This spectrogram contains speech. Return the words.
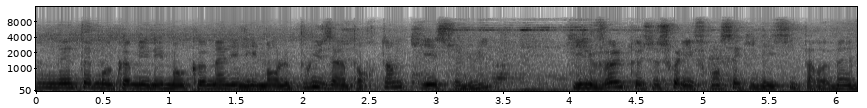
notamment comme élément commun l'élément le plus important qui est celui qu'ils veulent que ce soit les Français qui décident par eux-mêmes.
